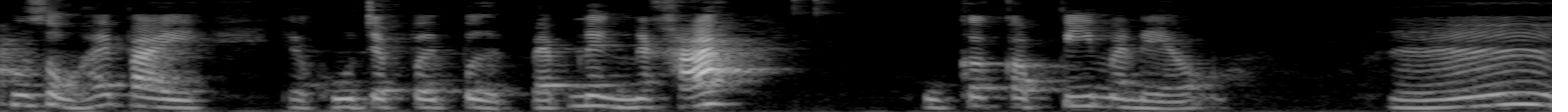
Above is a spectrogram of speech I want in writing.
ครูส่งให้ไป เดี๋ยวครูจะเปิดเปิดแป๊บหนึ่งนะคะครูก็ copy มาแล้วอ่า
